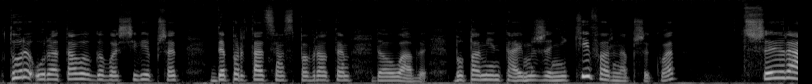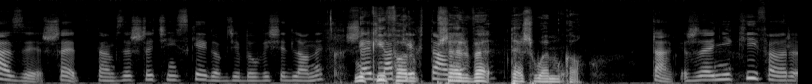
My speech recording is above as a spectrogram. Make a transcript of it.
który uratował go właściwie przed deportacją z powrotem do ławy. Bo pamiętajmy, że Nikifor na przykład trzy razy szedł tam ze Szczecińskiego, gdzie był wysiedlony, szedł Nikifor przerwę też Łemko. Tak, że Nikifor y,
